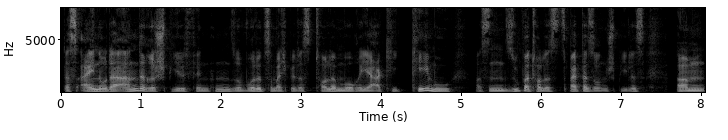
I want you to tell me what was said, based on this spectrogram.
das eine oder andere Spiel finden. So wurde zum Beispiel das tolle Moriaki Kemu, was ein super tolles Zwei-Personen-Spiel ist, ähm,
